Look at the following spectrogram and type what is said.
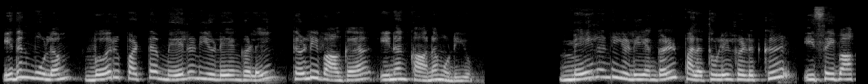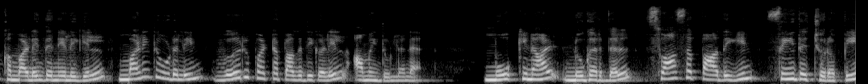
இதன் மூலம் வேறுபட்ட மேலணி இளையங்களை தெளிவாக இனங்காண முடியும். மேலணி இளையங்கள் பல தொழில்களுக்கு இசைவாக்கம் அடைந்த நிலையில் மனித உடலின் வேறுபட்ட பகுதிகளில் அமைந்துள்ளன. மூக்கினால் நுகர்தல் சுவாச பாதையின் சீதச் சுரப்பி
